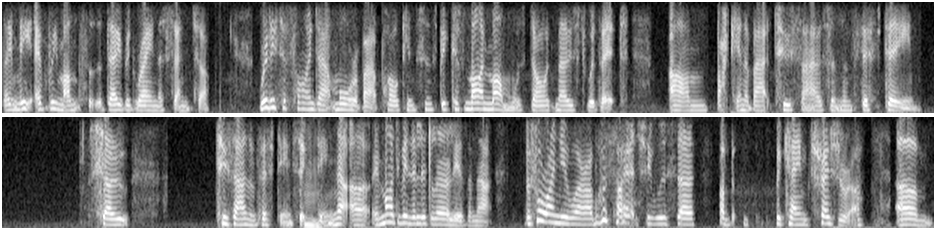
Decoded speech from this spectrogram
they meet every month at the David Rayner Centre, really to find out more about Parkinson's because my mum was diagnosed with it um, back in about 2015. So, 2015, 16. Mm. Uh, it might have been a little earlier than that. Before I knew where I was, I actually was. Uh, I b- became treasurer um,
